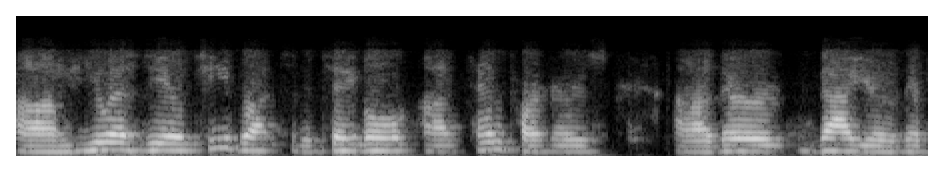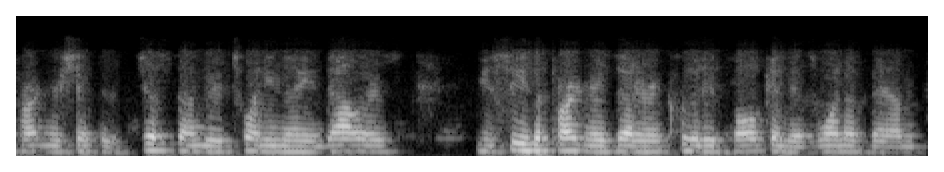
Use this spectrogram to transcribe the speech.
Um, USDOT brought to the table uh, 10 partners. their value of their partnership is just under $20 million. You see the partners that are included. Vulcan is one of them,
